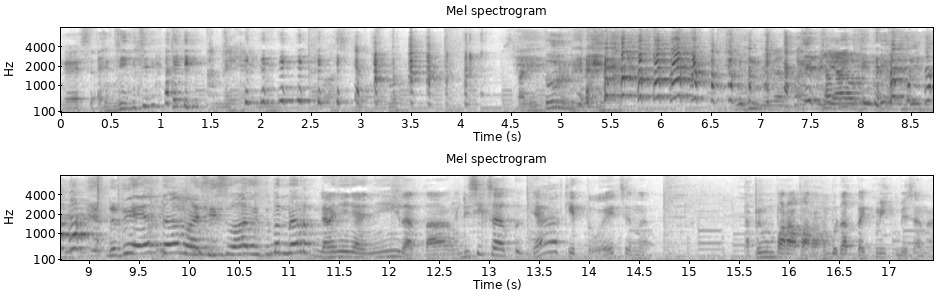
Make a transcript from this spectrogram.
nggak anjing aing. Aneh banget tadi tur. Riau tapi eta mahasiswa gitu bener nyanyi nyanyi datang. Disiksa tuh. Ya gitu eh cina. Tapi mun parah-parah budak teknik biasanya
